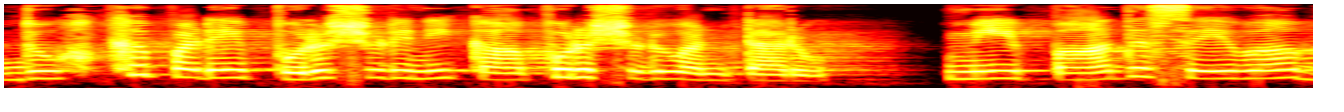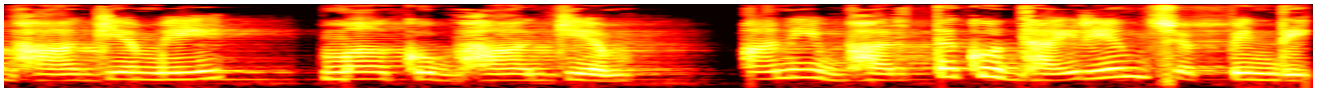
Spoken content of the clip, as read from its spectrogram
దుఃఖపడే పురుషుడిని కాపురుషుడు అంటారు. మీ పాదసేవా భాగ్యమే మాకు భాగ్యం అని భర్తకు ధైర్యం చెప్పింది.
